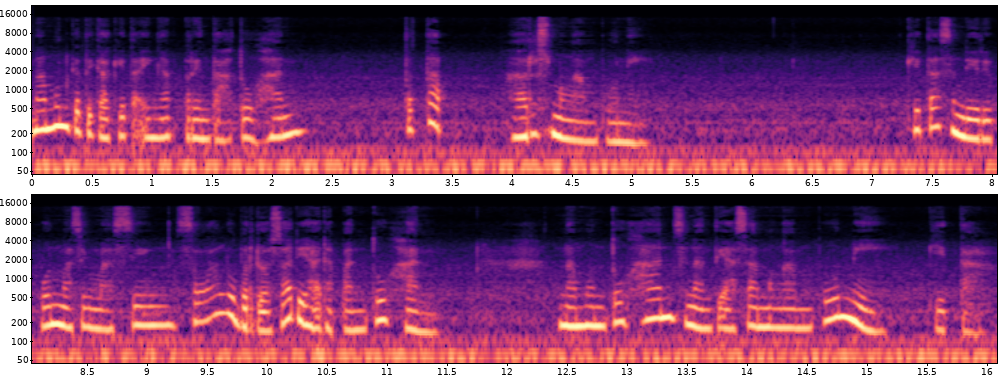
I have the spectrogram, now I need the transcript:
Namun, ketika kita ingat perintah Tuhan, tetap harus mengampuni. Kita sendiri pun masing-masing selalu berdosa di hadapan Tuhan, namun Tuhan senantiasa mengampuni kita.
